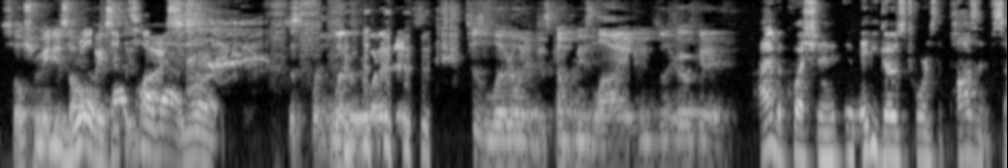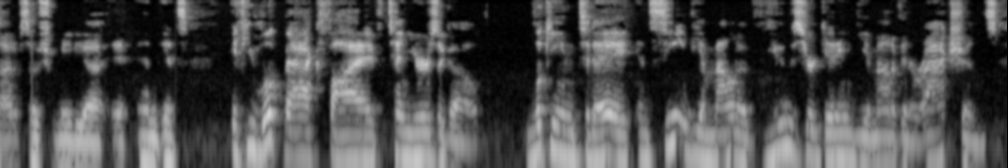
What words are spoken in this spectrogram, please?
Social media is all Really, basically that's how lies. that works. Just literally what it is. It's just literally just companies lying. It's like okay. I have a question. It maybe goes towards the positive side of social media, and it's if you look back five, ten years ago, looking today and seeing the amount of views you're getting, the amount of interactions,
